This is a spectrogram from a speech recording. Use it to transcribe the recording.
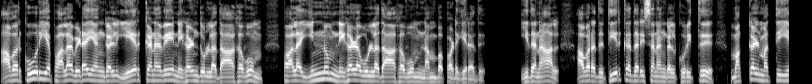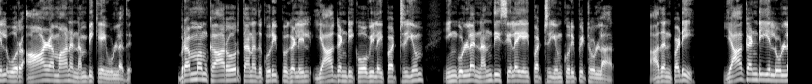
அவர் கூறிய பல விடயங்கள் ஏற்கனவே நிகழ்ந்துள்ளதாகவும் பல இன்னும் நிகழவுள்ளதாகவும் நம்பப்படுகிறது. இதனால் அவரது தீர்க்க தரிசனங்கள் குறித்து மக்கள் மத்தியில் ஒரு ஆழமான நம்பிக்கை உள்ளது. பிரம்மம் காரோர் தனது குறிப்புகளில் யாகண்டி கோவிலை பற்றியும் இங்குள்ள நந்தி சிலையை பற்றியும் குறிப்பிட்டுள்ளார். அதன்படி யாகண்டியில் உள்ள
